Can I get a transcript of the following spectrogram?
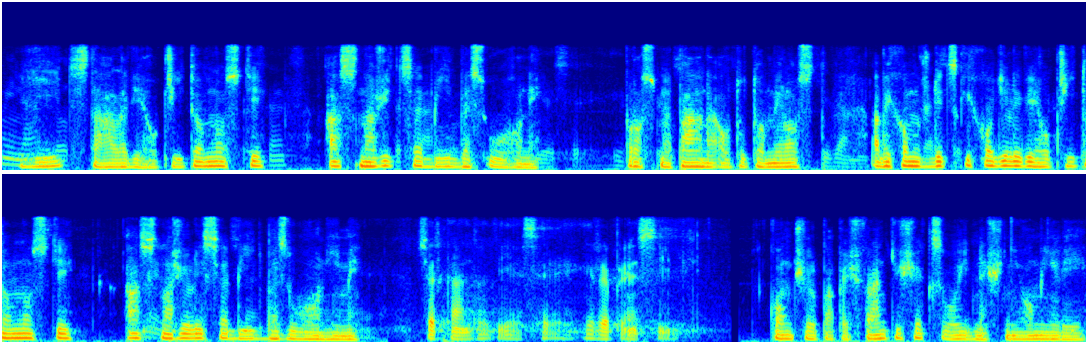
jít stále v jeho přítomnosti a snažit se být bez úhony. Prosme pána o tuto milost, abychom vždycky chodili v jeho přítomnosti a snažili se být irreprensibili. Končil papež František svoji dnešní homílii.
